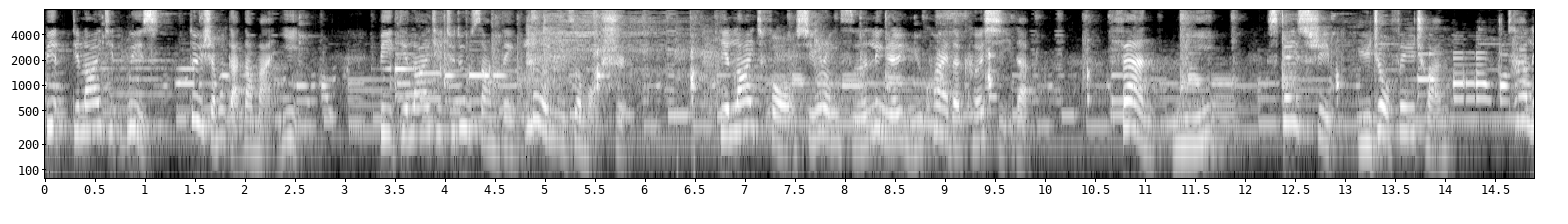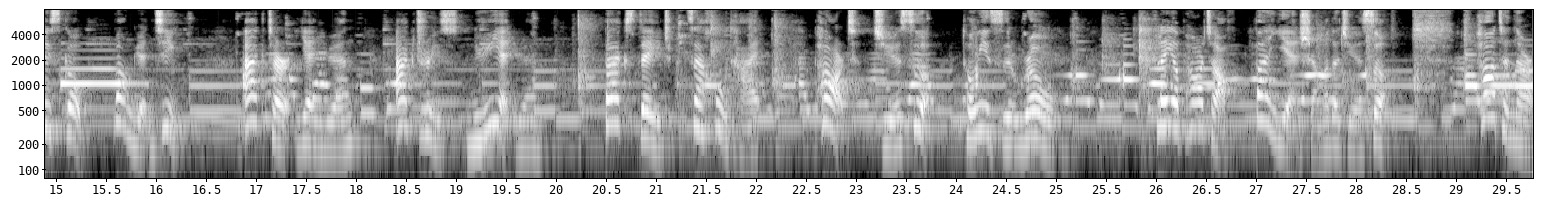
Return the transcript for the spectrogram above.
be delighted with 对什么感到满意，be delighted to do something 乐意做某事 ，delightful 形容词令人愉快的、可喜的，fan 迷，spaceship 宇宙飞船。telescope 望远镜，actor 演员，actress 女演员，backstage 在后台，part 角色，同义词 role，play a part of 扮演什么的角色，partner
